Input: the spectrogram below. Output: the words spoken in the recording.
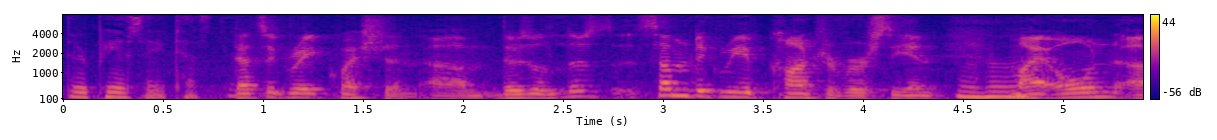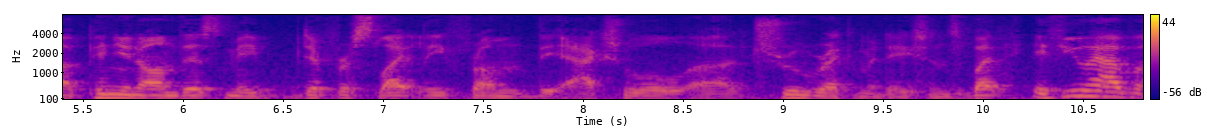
their PSA tested? That's a great question. Um, there's a, there's some degree of controversy, and mm-hmm. my own opinion on this may differ slightly from the actual uh, true recommendations. But if you have a,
